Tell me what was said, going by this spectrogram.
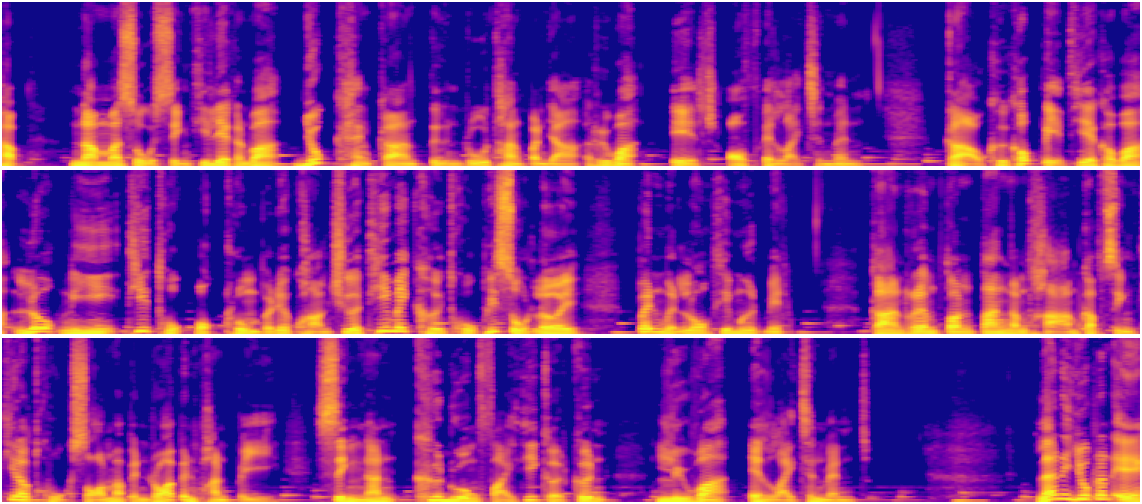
ครับนำมาสู่สิ่งที่เรียกกันว่า ยุคแห่งการตื่นรู้ทางปัญญา หรือว่า age of enlightenment กล่าวคือเขาเปรียบเทียบครับว่า โลกนี้ที่ถูกปกคลุมไปด้วยความเชื่อที่ไม่เคยถูกพิสูจน์เลย เป็นเหมือนโลกที่มืดมิด การเริ่มต้นตั้งคำถามกับสิ่งที่เราถูกสอนมาเป็นร้อยเป็นพันปี สิ่งนั้นคือดวงไฟที่เกิดขึ้น หรือว่า enlightenment และในยุคนั้นเอง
